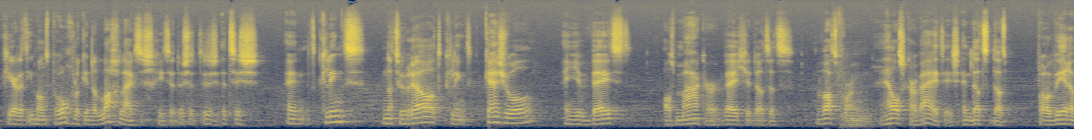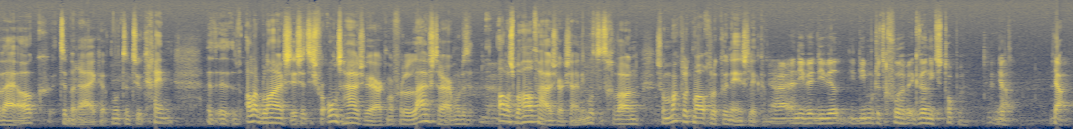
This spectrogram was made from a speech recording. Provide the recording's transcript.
keer dat iemand per ongeluk in de lach lijkt te schieten. Dus het is, het is en het klinkt natuurlijk, het klinkt casual. En je weet als maker weet je dat het wat voor een hels het is. En dat, dat proberen wij ook te bereiken. Het moet natuurlijk geen. Het, het, allerbelangrijkste is, het is voor ons huiswerk, maar voor de luisteraar moet het alles behalve huiswerk zijn. Die moet het gewoon zo makkelijk mogelijk kunnen inslikken. Ja, en die, die, wil, die, die moet het gevoel hebben: ik wil niet stoppen. Ja. ja.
